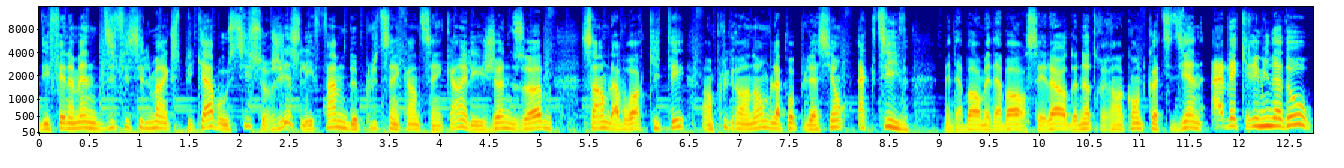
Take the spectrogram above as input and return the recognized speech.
Des phénomènes difficilement explicables aussi surgissent. Les femmes de plus de 55 ans et les jeunes hommes semblent avoir quitté en plus grand nombre la population active. Mais d'abord, mais d'abord, c'est l'heure de notre rencontre quotidienne avec Rémi Nadeau.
